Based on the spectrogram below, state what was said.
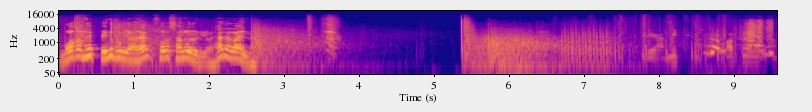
Bu adam hep beni vuruyor herhal sonra sana ölüyor. Aynı. Ya. Altına geliyor kanka.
